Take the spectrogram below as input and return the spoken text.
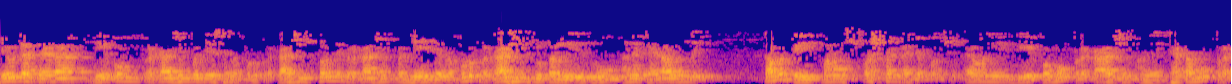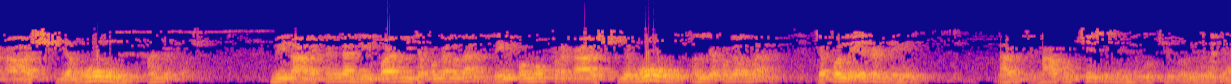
ఏమిటా తేడా? దీపం ప్రకాశింపజేసినప్పుడు ప్రకాశిస్తోంది ప్రకాశింపజేయనప్పుడు ప్రకాశించుట లేదు అనే తేడా ఉంది. కాబట్టి మనం స్పష్టంగా చెప్పచ్చు ఏమని? దీపము ప్రకాశం అనే ఘటము ప్రకాశ్యము అని చెప్పచ్చు. మీరు ఆ రకంగా దీపాన్ని చెప్పగలరా దీపము ప్రకాశ్యము అని చెప్పగలరా చెప్పలేదండి. నాకు నాకు వచ్చేసింది మీకు వచ్చిందో లేదా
